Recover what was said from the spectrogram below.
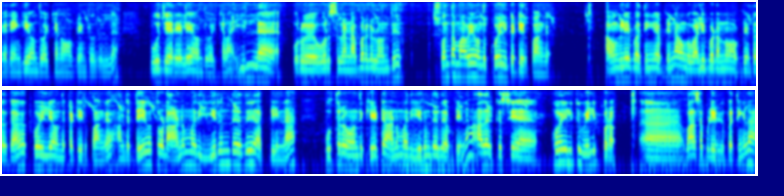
வேறு எங்கேயும் வந்து வைக்கணும் அப்படின்றது இல்லை. பூஜை அறையிலே வந்து வைக்கலாம். இல்லை ஒரு ஒரு சில நபர்கள் வந்து சொந்தமாகவே வந்து கோயில் கட்டியிருப்பாங்க. அவங்களே பார்த்தீங்க அப்படின்னா அவங்க வழிபடணும் அப்படின்றதுக்காக கோயிலே வந்து கட்டியிருப்பாங்க. அந்த தெய்வத்தோட அனுமதி இருந்தது அப்படின்னா உத்தரவு வந்து கேட்டு அனுமதி இருந்தது அப்படின்னா அதற்கு கோயிலுக்கு வெளிப்புறம் வாசப்படி இருக்குது பார்த்தீங்களா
